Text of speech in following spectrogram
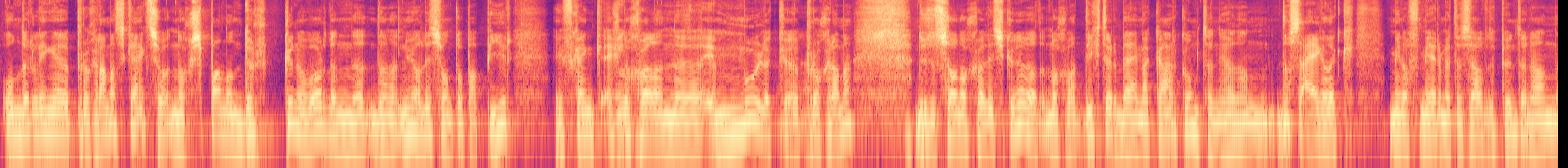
onderlinge programma's kijkt, zou het nog spannender kunnen worden dan het nu al is. Want op papier heeft Genk echt nog wel een, eh, een moeilijk programma. Dus het zou nog wel eens kunnen dat het nog wat dichter bij elkaar komt. En ja, dan, dat ze eigenlijk min of meer met dezelfde punten aan,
